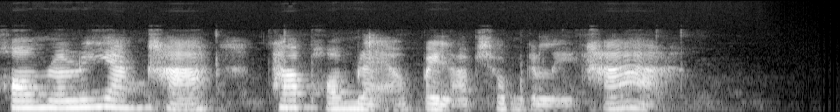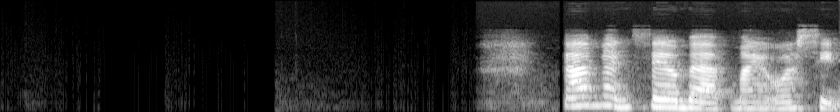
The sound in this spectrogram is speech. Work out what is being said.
พร้อมแล้วหรือยังคะถ้าพร้อมแล้วไปรับชมกันเลยค่ะ การแบ่งเซลล์แบบไมโอซิส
